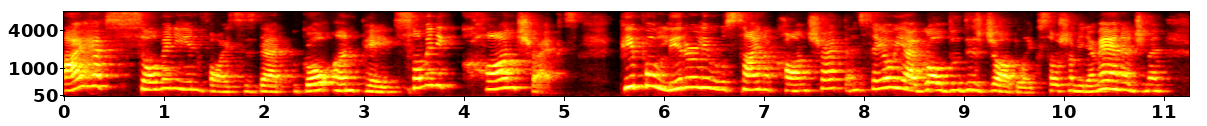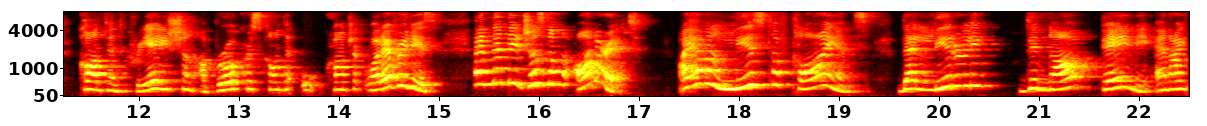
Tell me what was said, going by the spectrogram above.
I have so many invoices that go unpaid, so many contracts. People literally will sign a contract and say, oh, yeah, go do this job like social media management, content creation, a broker's content, contract, whatever it is. And then they just don't honor it. I have a list of clients that literally did not pay me. And I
